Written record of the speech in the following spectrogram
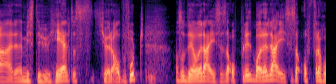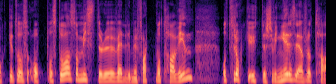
er, mister huet helt og kjører altfor fort. Altså det å reise seg opp litt. Bare reise seg opp fra hockey til opp og stå, så mister du veldig mye fart med å ta vind. Og tråkke yttersvinger istedenfor å ta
